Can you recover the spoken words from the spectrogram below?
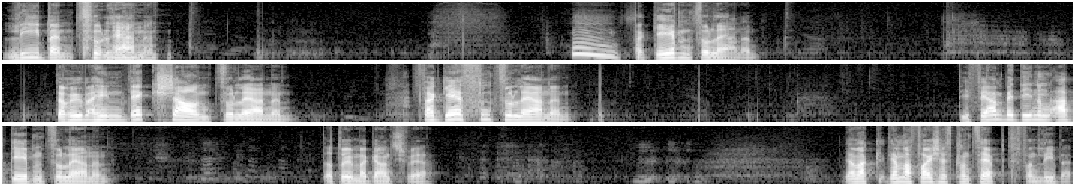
lieben zu lernen. Hm, vergeben zu lernen. Darüber hinwegschauen zu lernen. Vergessen zu lernen. Die Fernbedienung abgeben zu lernen. Da tue ich mir ganz schwer. Wir haben, ein, wir haben ein falsches Konzept von Liebe.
